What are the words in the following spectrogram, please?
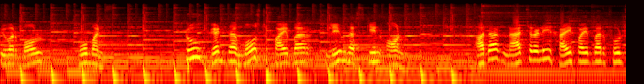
your bowel movements. To get the most fiber, leave the skin on. Other naturally high fiber foods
